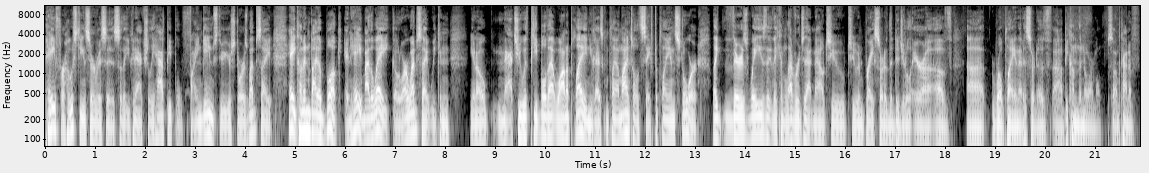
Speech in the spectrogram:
pay for hosting services so that you can actually have people find games through your store's website. Hey, come and buy a book. And hey, by the way, go to our website. We can you know, match you with people that want to play and you guys can play online until it's safe to play in store. Like there's ways that they can leverage that now to to embrace sort of the digital era of uh, role playing that has sort of uh, become the normal. So I'm kind of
